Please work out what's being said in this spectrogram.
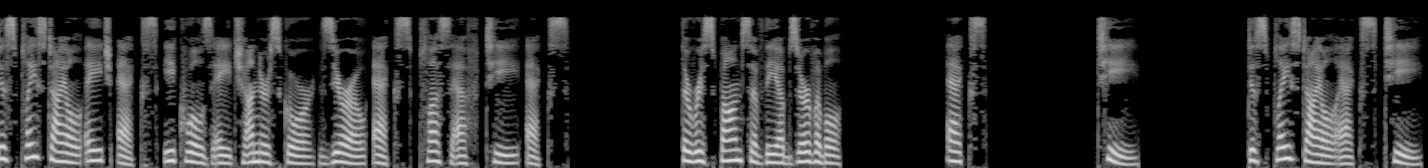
Display style h x equals h underscore zero x plus f t x. The response of the observable x t. Display style x t.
